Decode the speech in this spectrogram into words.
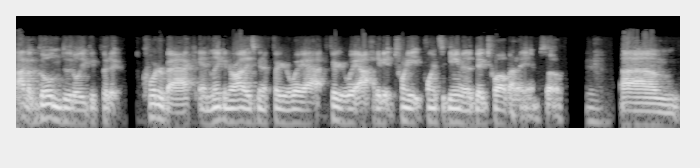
I have a golden doodle you could put at quarterback, and Lincoln Riley is going to figure way out, figure way out how to get 28 points a game in the Big 12 out of him. So um,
